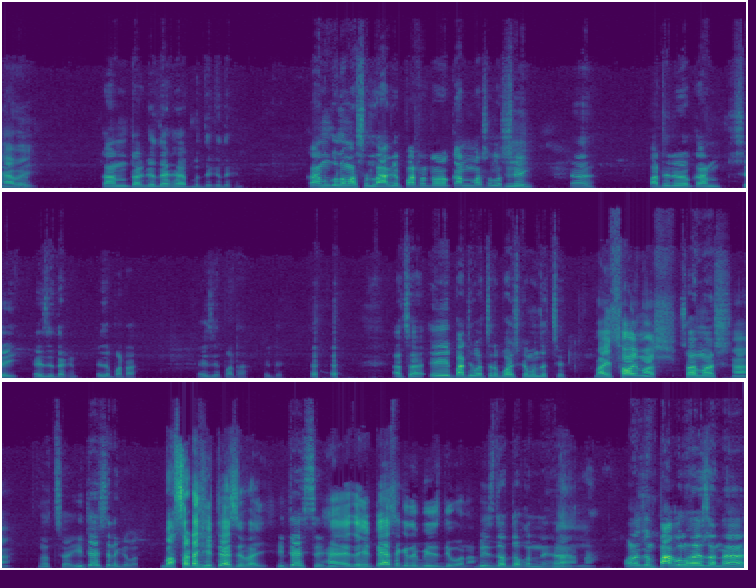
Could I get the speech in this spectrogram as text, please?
হ্যাঁ ভাই। কানটাকে দেখায় আপনি দেখে দেখেন। কানগুলো মাসাল্লাহ আগে পাটাটারও কান মাসাল্লাহ সেই হ্যাঁ? পাটিটারও কান সেই। এই যে দেখেন এই যে পাটা এই যে পাটা এটা আচ্ছা এই পাটি বাচ্চার বয়স কেমন যাচ্ছে? ভাই ছয় মাস। ছয় মাস? হ্যাঁ। আচ্ছা হিটে আসছে নাকি আবার? বাচ্চাটা হিটে আছে ভাই। হিটে আসছে হ্যাঁ এই যে হিটে আছে কিন্তু বীজ দিব না। বীজ দেওয়ার দরকার নেই হ্যাঁ। না অনেকজন পাগল হয়ে যান হ্যাঁ?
